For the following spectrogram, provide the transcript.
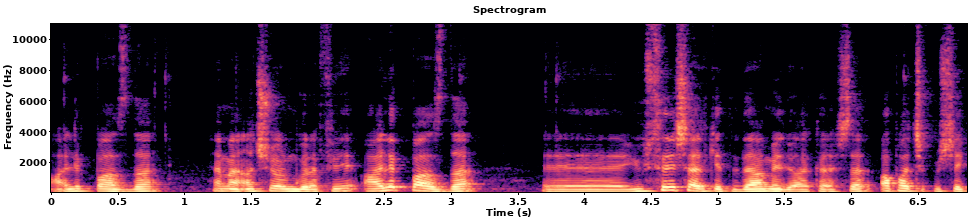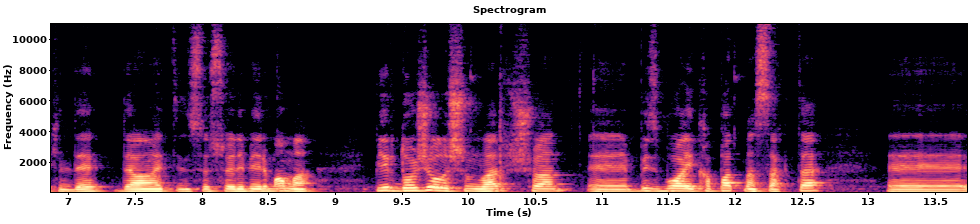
Aylık bazda hemen açıyorum grafiği. Aylık bazda e, yükseliş hareketi devam ediyor arkadaşlar. Apaçık bir şekilde devam ettiğini size söyleyebilirim ama bir doji oluşum var. Şu an e, biz bu ayı kapatmasak da e,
